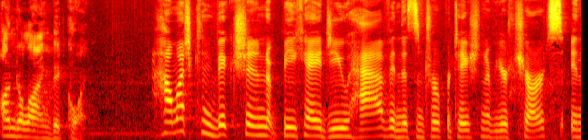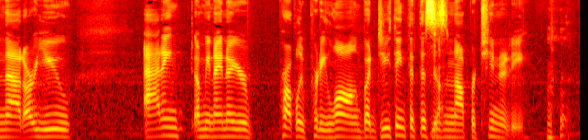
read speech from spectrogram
underlying Bitcoin. How much conviction, BK, do you have in this interpretation of your charts? In that, are you adding? I mean, I know you're probably pretty long, but do you think that this yeah. is an opportunity?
